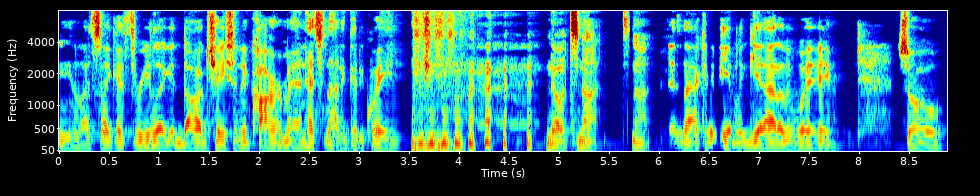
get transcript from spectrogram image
You know, that's like a three-legged dog chasing a car, man. That's not a good equation. no, it's not. It's not. It's not going to be able to get out of the way. So,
